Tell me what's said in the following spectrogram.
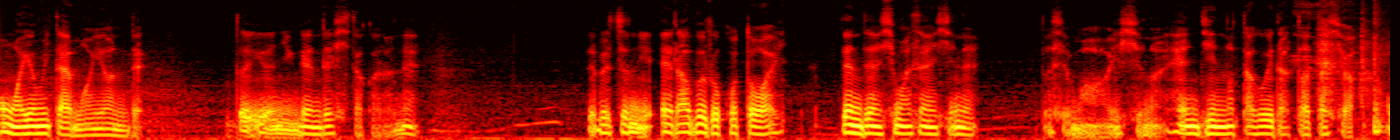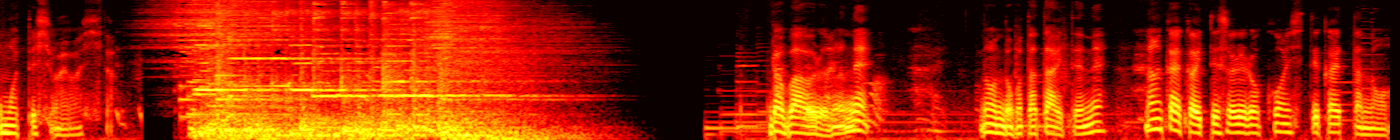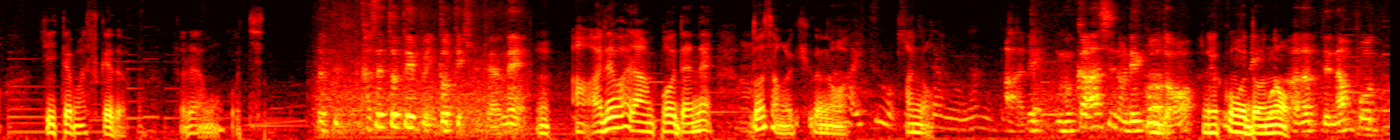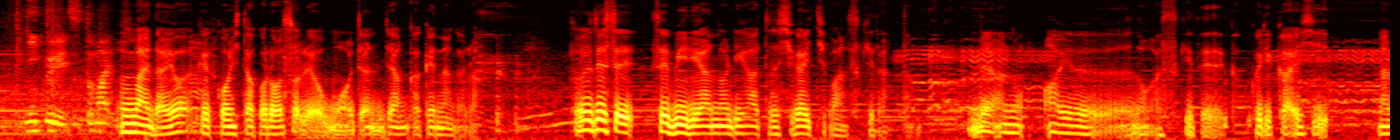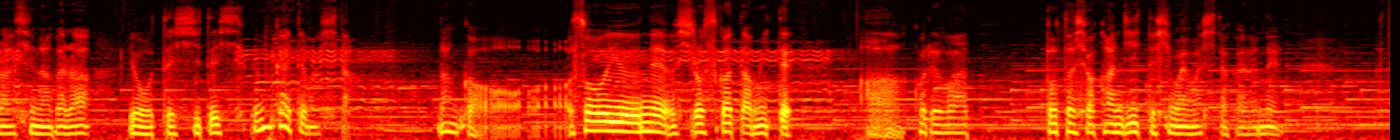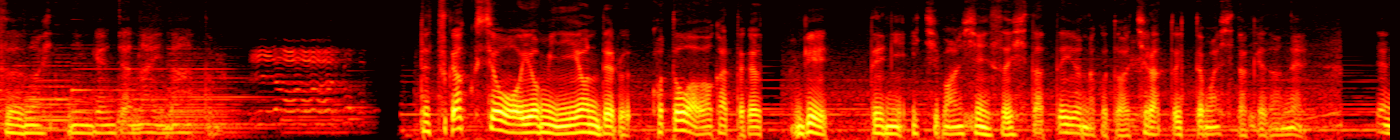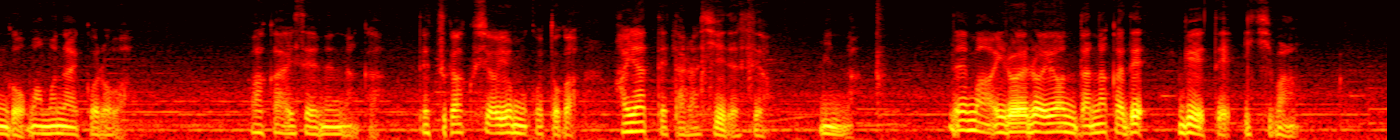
本は読みたいもん読んで。という人間でしたからね。で別に選ぶることは全然しませんしね。私はまあ一種の変人の類だと私は思ってしまいました。ラバウルのねのんどこ叩いてね。何回か行ってそれ録音して帰ったのを聞いてますけどそれはもうこっち。だってカセットテープに撮ってきてたよね、うん、ああれは乱暴でね。お父さんが聞くのはあのあれ昔のレコード、うん、レコードの。だって南方に行くよりずっと前うまいだよ。結婚した頃それをもうじゃんじゃんかけながら。それでセセビリアの理髪師が一番好きだったであのああいうのが好きで繰り返し鳴らしながら夜を徹して一生懸命書いてましたなんかそういうね後ろ姿を見てああこれはと私は感じてしまいましたからね。普通の人間じゃないなと。哲学書を読みに読んでることは分かったけどゲーテに一番浸水したっていうようなことはちらっと言ってましたけどね。戦後間もない頃は若い青年なんか哲学書を読むことが流行ってたらしいですよみんな。でまあいろいろ読んだ中でゲーテ一番。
